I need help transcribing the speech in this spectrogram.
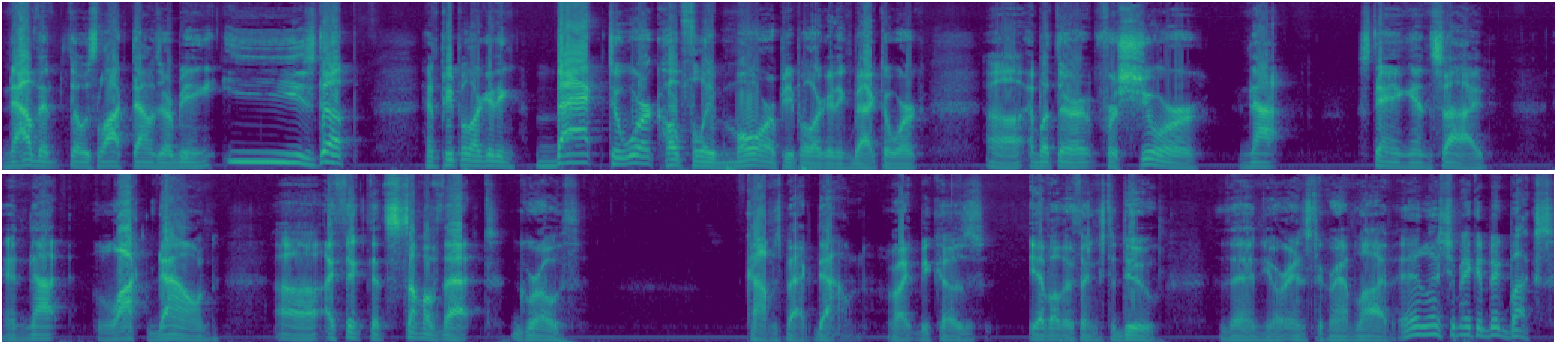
Now that those lockdowns are being eased up and people are getting back to work, hopefully more people are getting back to work, uh, but they're for sure not staying inside and not locked down. Uh, I think that some of that growth comes back down, right? Because you have other things to do than your Instagram live, unless you're making big bucks.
